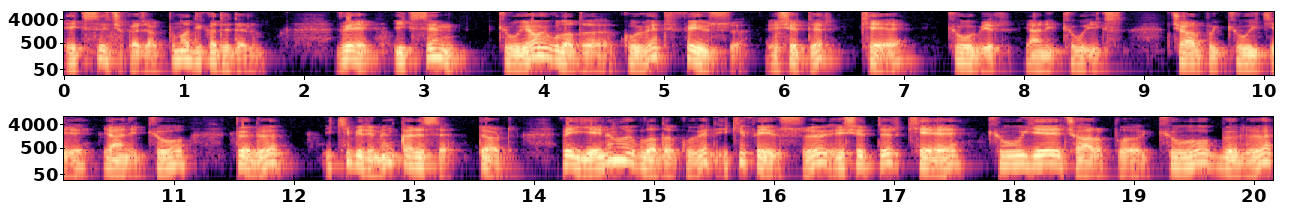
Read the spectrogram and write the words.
eksi çıkacak. Buna dikkat edelim. Ve X'in Q'ya uyguladığı kuvvet F üssü eşittir K Q1 yani Qx çarpı Q2 yani Q bölü 2 birimin karesi 4. Ve y'nin uyguladığı kuvvet 2 f üssü eşittir k qy çarpı q bölü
